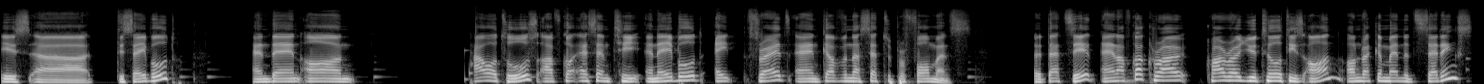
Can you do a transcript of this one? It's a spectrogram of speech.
is uh, disabled. And then on power tools, I've got SMT enabled, eight threads and governor set to performance. So that's it. And I've got Cryo, Cryo utilities on, on recommended settings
